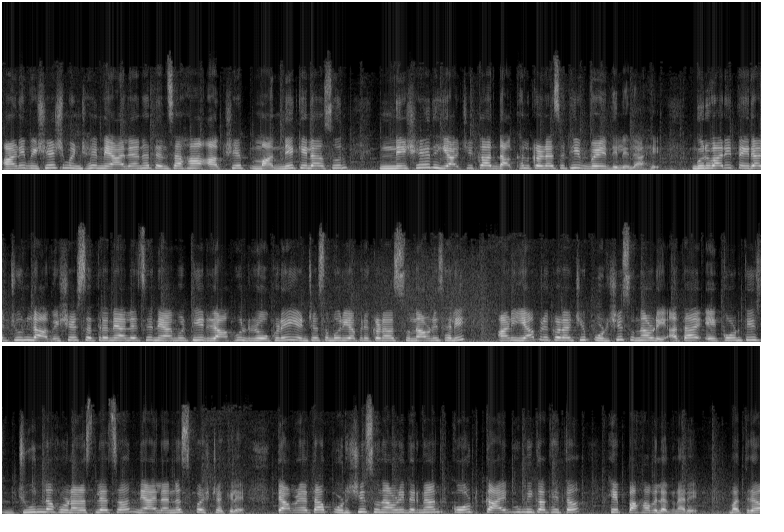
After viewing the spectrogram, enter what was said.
आणि विशेष म्हणजे न्यायालयानं त्यांचा हा आक्षेप मान्य केला असून निषेध याचिका दाखल करण्यासाठी वेळ दिलेला आहे. गुरुवारी तेरा जूनला विशेष सत्र न्यायालयाचे न्यायमूर्ती राहुल रोकडे यांच्यासमोर या प्रकरणात सुनावणी झाली आणि या प्रकरणाची पुढची सुनावणी आता एकोणतीस जूनला होणार असल्याचं न्यायालयानं स्पष्ट केलंय. त्यामुळे आता पुढची सुनावणी दरम्यान कोर्ट काय भूमिका घेतं हे पाहावं लागणार आहे. मात्र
